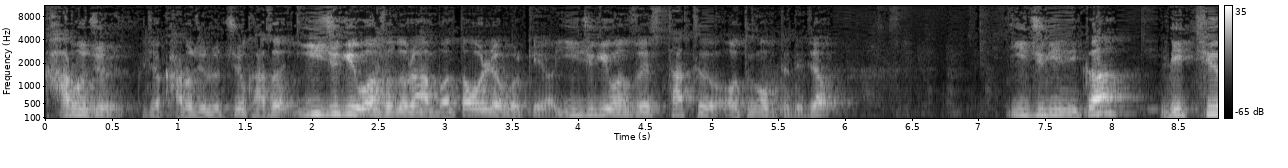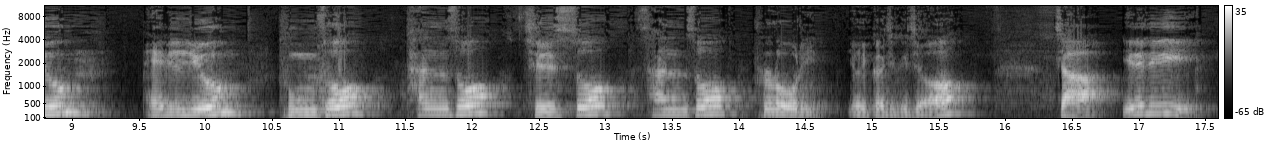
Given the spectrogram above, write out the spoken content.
가로줄. 그죠? 가로줄로 쭉 가서 이주기 원소들을 한번 떠올려 볼게요. 이주기 원소의 스타트 어떤 거부터 되죠? 이주기니까 리튬, 베릴륨, 붕소, 탄소, 질소, 산소, 플로린. 여기까지 그죠? 자, 얘네들이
